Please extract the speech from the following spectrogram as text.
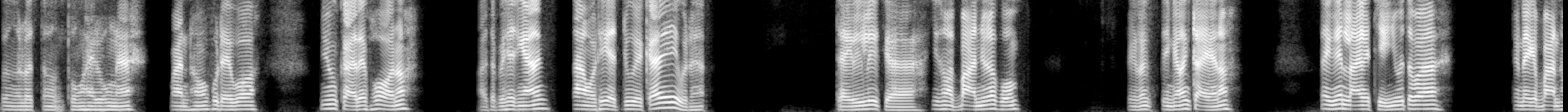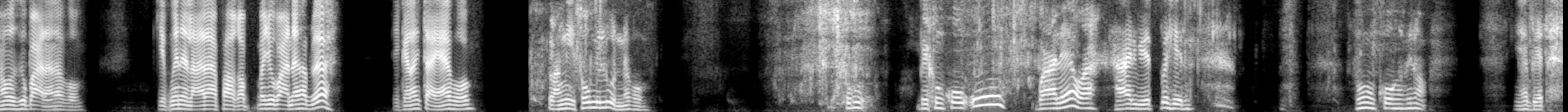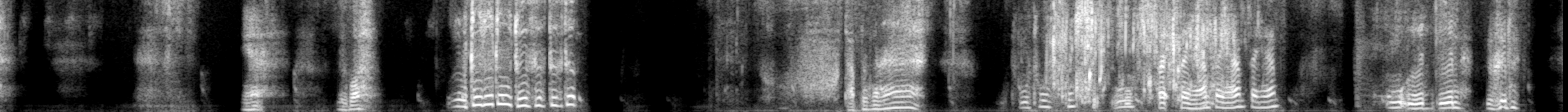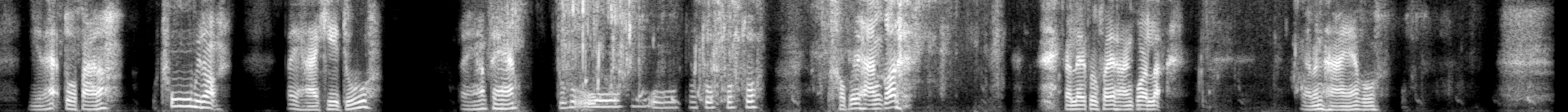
เบิ่งเอารถตรงให้ลงนะบ้านเฮาผู้ใดบ่มีโอกาสได้พ่อเนาะอาจจะไปเฮ็ดงานต่างประเทศอยู่ใกล้ๆพุ่นะใจลึกๆก็คิดฮอดบ้านอยู่แล้วผม เป็นกำลังเป็นกำลังใจเนาะได้เงินหลายก็จริงอยู่แต่ว่าจังไดกับบ้านเฮาก็คือบ้านนะครับผม เก็บเงินในหลายแล้วพอกับมาอยู่บ้านนะครับเด้อเป็นกำลังใจให้ผม หลังนี้โซ่มีรุ่นนะผมต้องเป็นโค้งๆอู้มาแล้ววะหายเบ็ดไม่เห็น โค้งโค้งครับพี่น้องเนี่ยเบ็ดเนี่ยหรือปะอู้ทุกทุกทุกทุกทุกทุกทุกจับดูกันนะทุกทุกทุกอู้ใส่ใส่งามใส่งามใส่งามอู้อื่นอื่นอื่นนี่นะฮะตัวปลาเนาะทูพี่น้องใส่หาขีดจูใส่งามใส่งามทูทูทูทูทูเขาไปทางก่อนกันเลยตัวไฟทางก่อนละ อย่ามันหายนะผม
